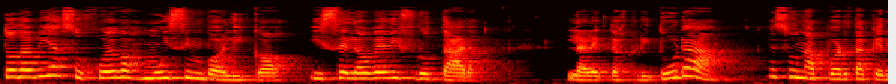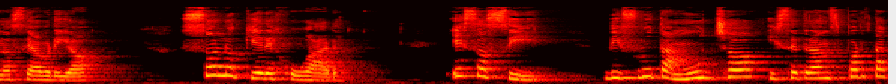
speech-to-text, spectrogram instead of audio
Todavía su juego es muy simbólico y se lo ve disfrutar. La lectoescritura es una puerta que no se abrió. Solo quiere jugar. Eso sí, disfruta mucho y se transporta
